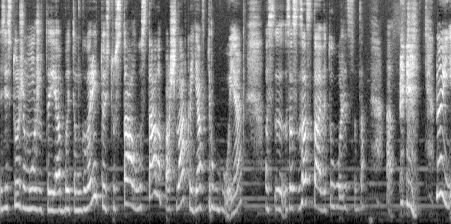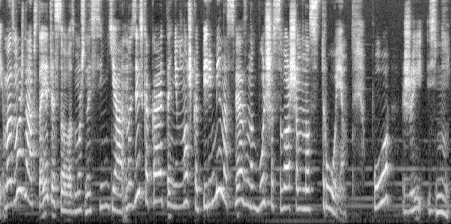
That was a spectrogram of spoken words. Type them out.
здесь тоже может и об этом говорить. То есть устала, устала, пошла-ка я в другое. Заставит уволиться, да. Ну и, возможно, обстоятельства, возможно, семья. Но здесь какая-то немножко перемена связана больше с вашим настроем по жизни.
